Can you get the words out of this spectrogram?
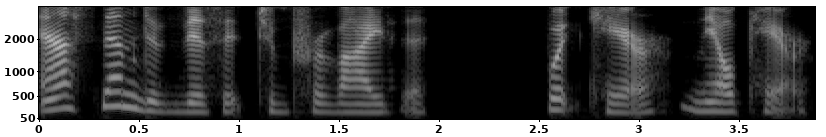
ask them to visit to provide the foot care, nail care.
